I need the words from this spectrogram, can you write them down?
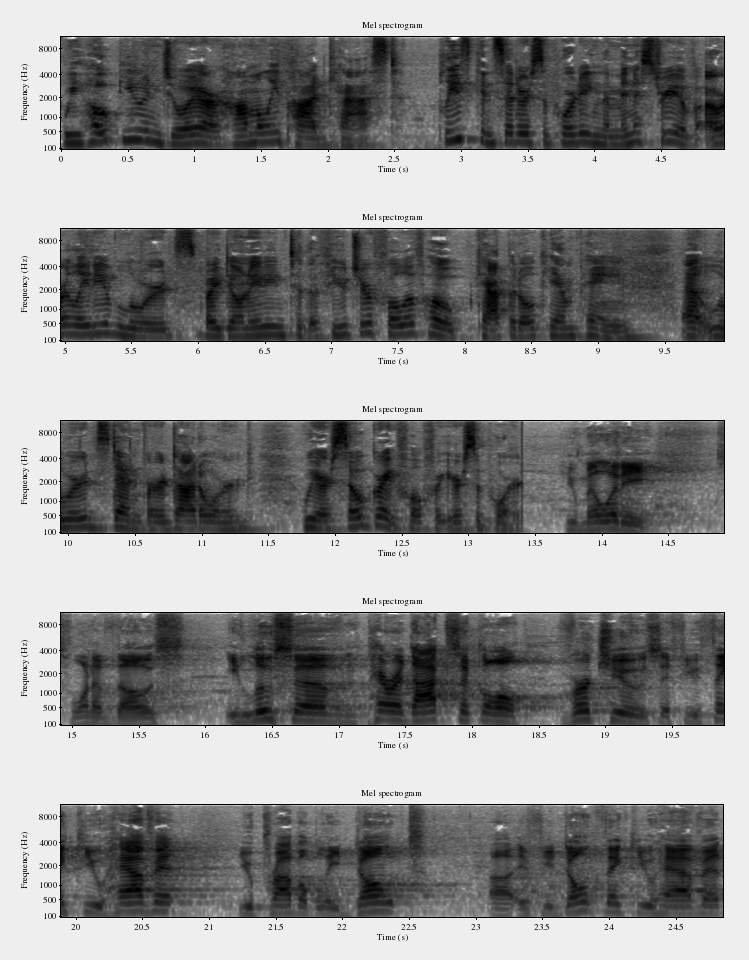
We hope you enjoy our homily podcast. Please consider supporting the ministry of Our Lady of Lourdes by donating to the Future Full of Hope capital campaign at lourdesdenver.org. We are so grateful for your support. Humility. It's one of those elusive and paradoxical virtues. If you think you have it, you probably don't. Uh, if you don't think you have it,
